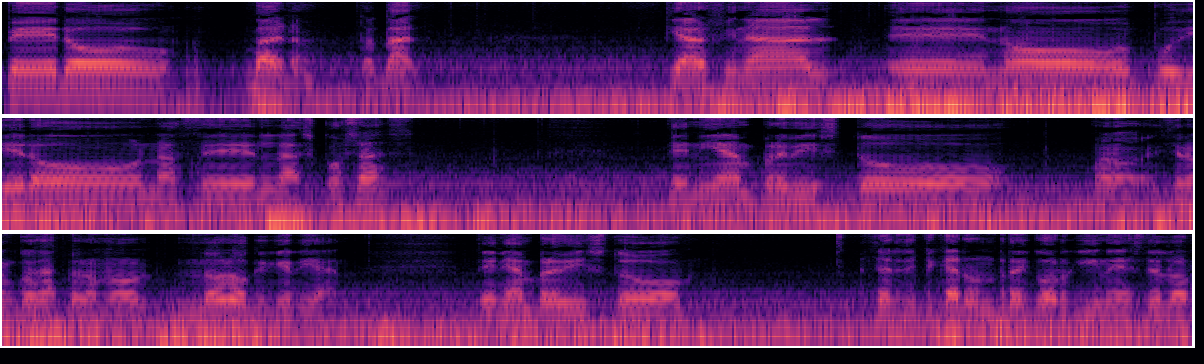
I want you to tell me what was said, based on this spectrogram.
Pero, bueno, total. Que al final eh, no pudieron hacer las cosas. Tenían previsto, bueno, hicieron cosas, pero no, no lo que querían. Tenían previsto certificar un récord Guinness de los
